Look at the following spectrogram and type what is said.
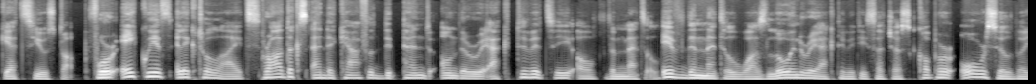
gets used up. For aqueous electrolytes, products at the cathode depend on the reactivity of the metal. If the metal was low in reactivity such as copper or silver,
